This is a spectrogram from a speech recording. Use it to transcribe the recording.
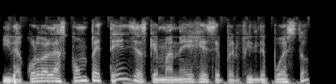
y de acuerdo a las competencias que maneje ese perfil de puesto,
